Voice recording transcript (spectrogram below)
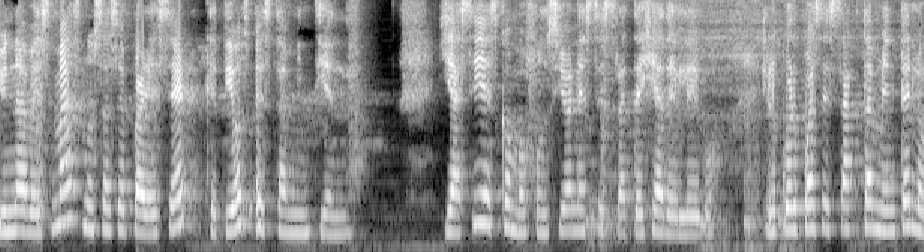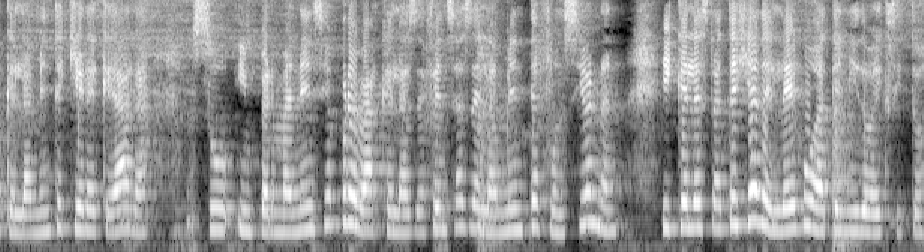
y una vez más nos hace parecer que Dios está mintiendo. Y así es como funciona esta estrategia del ego. El cuerpo hace exactamente lo que la mente quiere que haga. Su impermanencia prueba que las defensas de la mente funcionan y que la estrategia del ego ha tenido éxito.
